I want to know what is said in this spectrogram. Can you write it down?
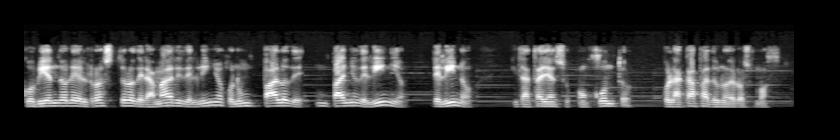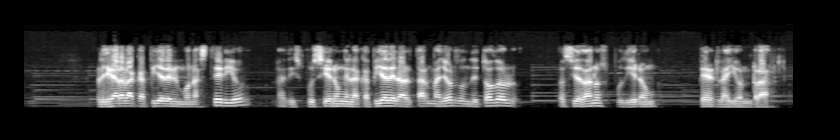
cubriéndole el rostro de la madre y del niño con un palo de un paño de lino, de lino y la talla en su conjunto con la capa de uno de los mozos. Al llegar a la capilla del monasterio, la dispusieron en la capilla del altar mayor donde todos los ciudadanos pudieron verla y honrarla.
